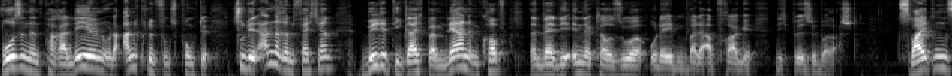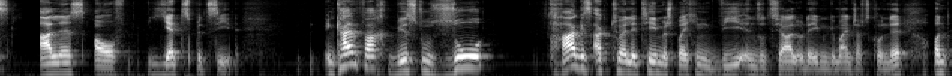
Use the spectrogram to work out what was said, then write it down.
wo sind denn Parallelen oder Anknüpfungspunkte zu den anderen Fächern? Bildet die gleich beim Lernen im Kopf, dann werdet ihr in der Klausur oder eben bei der Abfrage nicht böse überrascht. Zweitens, alles auf jetzt beziehen. In keinem Fach wirst du so tagesaktuelle Themen besprechen wie in Sozial- oder eben Gemeinschaftskunde. Und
